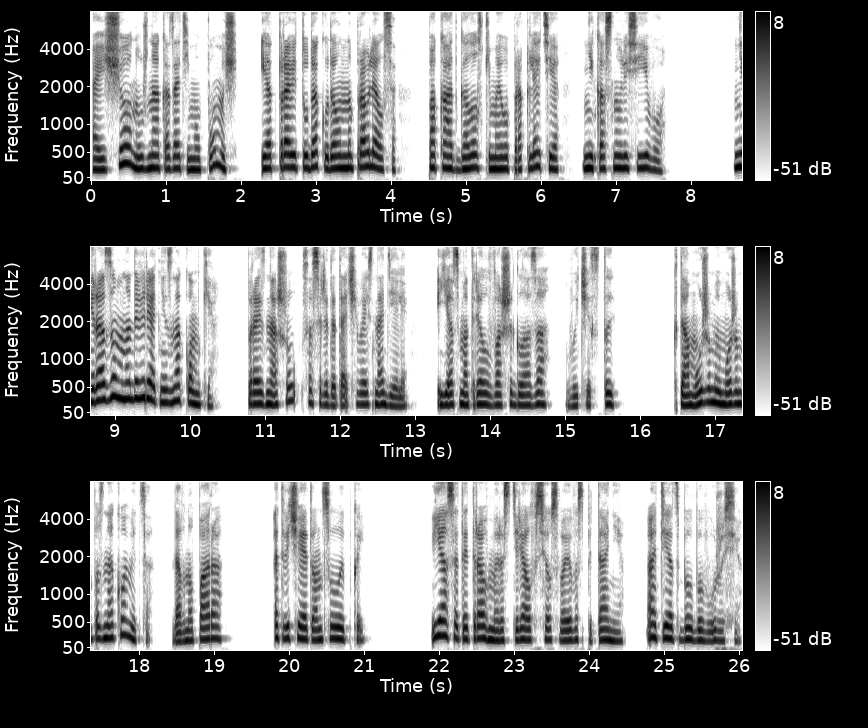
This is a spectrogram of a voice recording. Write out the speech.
А еще нужно оказать ему помощь и отправить туда, куда он направлялся, пока отголоски моего проклятия не коснулись и его. «Неразумно доверять незнакомке», — произношу, сосредотачиваясь на деле. «Я смотрел в ваши глаза, вы чисты. К тому же мы можем познакомиться. Давно пора», — отвечает он с улыбкой. «Я с этой травмой растерял все свое воспитание. Отец был бы в ужасе».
